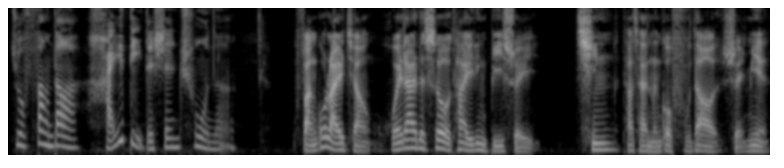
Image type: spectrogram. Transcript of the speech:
就放到海底的深处呢？反过来讲，回来的时候它一定比水轻，它才能够浮到水面。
